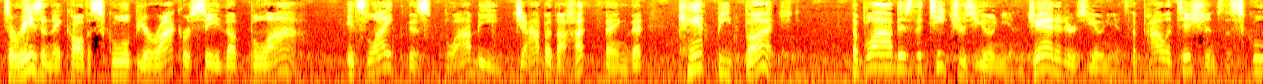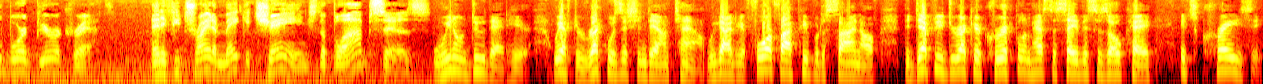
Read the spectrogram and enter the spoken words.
It's a reason they call the school bureaucracy the blob. It's like this blobby Jabba the Hutt thing that can't be budged. The blob is the teachers' union, janitors' unions, the politicians, the school board bureaucrats. And if you try to make a change, the blob says, We don't do that here. We have to requisition downtown. We got to get four or five people to sign off. The deputy director of curriculum has to say this is okay. It's crazy.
